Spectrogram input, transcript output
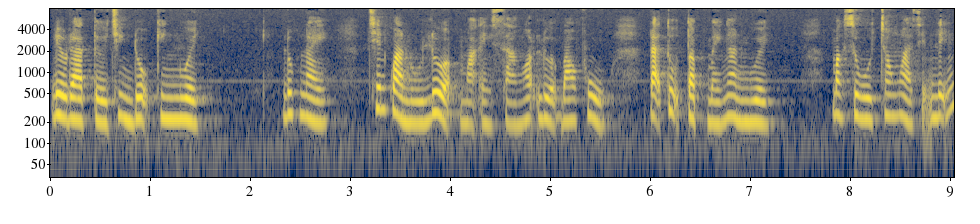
Đều đạt tới trình độ kinh người. Lúc này, Trên quả núi lửa mà ánh sáng ngọn lửa bao phủ Đã tụ tập mấy ngàn người. Mặc dù trong hỏa diễm lĩnh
